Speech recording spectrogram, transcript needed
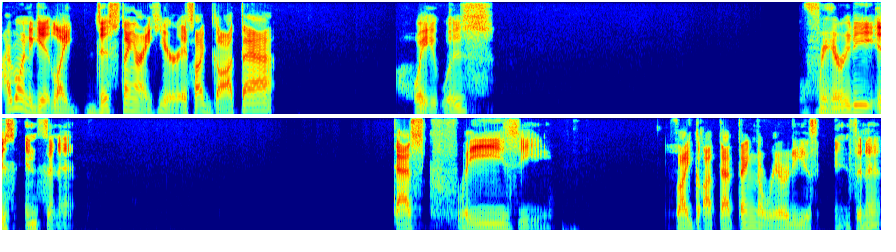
I want to get, like, this thing right here. If I got that... Wait, was... Rarity is infinite. That's crazy. If I got that thing, the rarity is infinite.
